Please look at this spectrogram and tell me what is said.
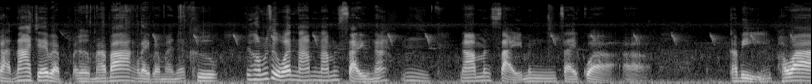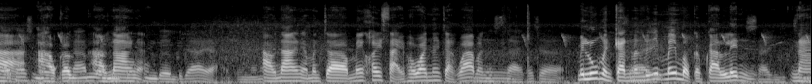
กาสหน้าจะได้แบบเออมาบ้างอะไรประมาณเนี้ยคือมีความรู้สึกว่าน้ำน้ำมันใสอยู่นะ อืม น้ำมันใสมันใสกว่าอ่ากระบี่ เพราะว่าอ่าวกระอ่าวนางเนี่ยคงเดินไปได้อะตรงนั้นอ่าวนางเนี่ยมันจะไม่ค่อยใสเพราะว่าเนื่องจากว่ามันทรายก็จะ ไม่รู้เหมือนกันมันไม่ใช่ ไม่เหมาะกับการเล่นทรายจริงๆน้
